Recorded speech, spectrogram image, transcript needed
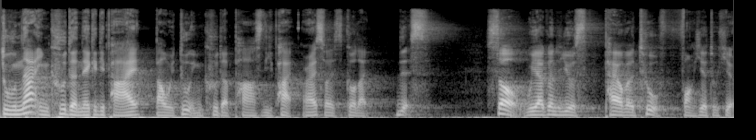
Do not include the negative pi, but we do include the positive pi, right? So let's go like this. So we are going to use pi over 2 from here to here.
